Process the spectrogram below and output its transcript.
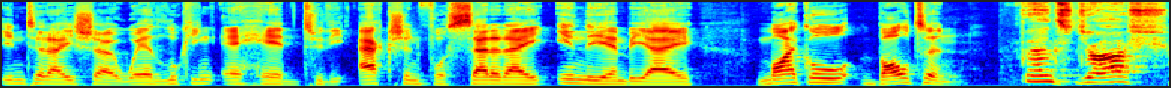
In today's show, we're looking ahead to the action for Saturday in the NBA. Michael Bolton. Thanks, Josh.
